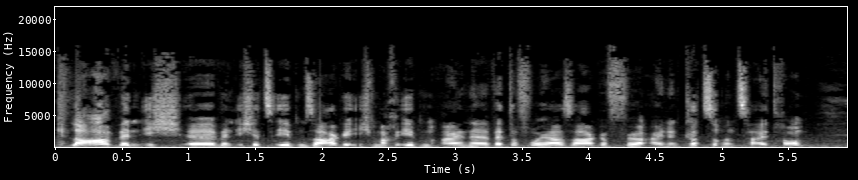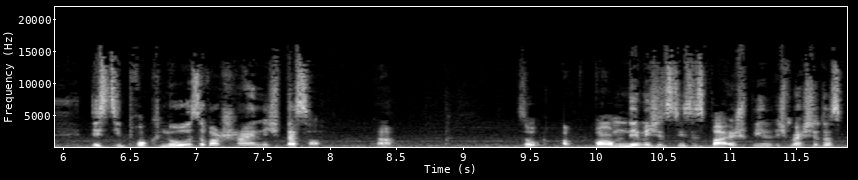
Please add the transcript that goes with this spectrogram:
klar, wenn ich, äh, wenn ich jetzt eben sage, ich mache eben eine Wettervorhersage für einen kürzeren Zeitraum, ist die Prognose wahrscheinlich besser. Ja? So, warum nehme ich jetzt dieses Beispiel? Ich möchte das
